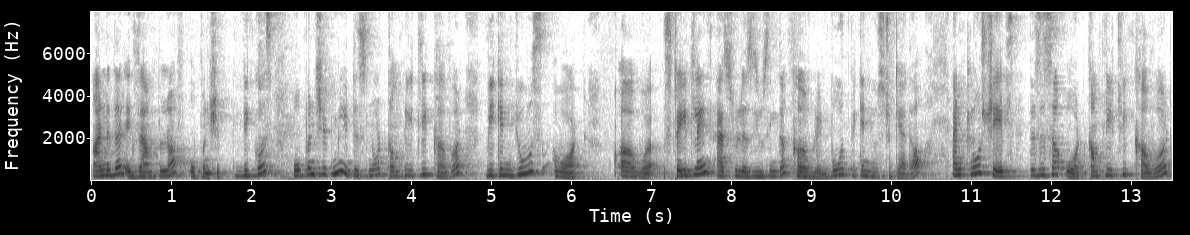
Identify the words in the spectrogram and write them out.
another example of open shape because open shape means it is not completely covered. We can use what? uh, straight lines as well as using the curved line. Both we can use together. And closed shapes this is a what? Completely covered.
